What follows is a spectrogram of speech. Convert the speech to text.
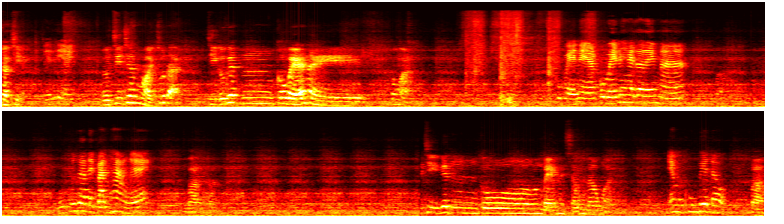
chào chị Thế thì anh ừ, chị cho em hỏi chút ạ. Chị có biết ừ, cô bé này không ạ? Cô bé này cô bé này hay ra đây mà. Cũng cứ ra đây bán hàng đấy. Vâng vâng. Chị biết ừ, cô bé này sống ở đâu ạ em không biết đâu. Vâng.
